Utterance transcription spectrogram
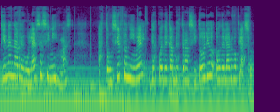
tienden a regularse a sí mismas hasta un cierto nivel después de cambios transitorios o de largo plazo.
